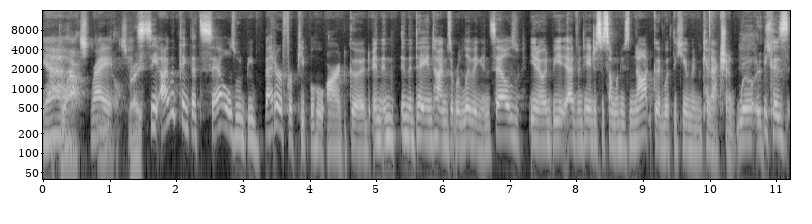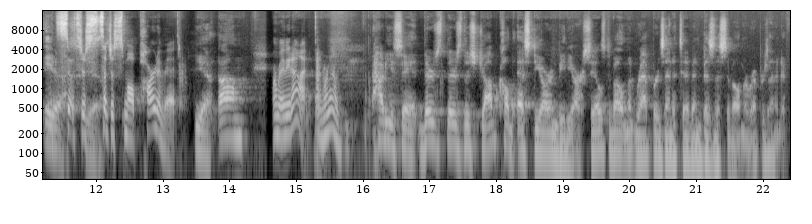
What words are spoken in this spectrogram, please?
Yeah. blast right. emails, right? See, I would think that sales would be better for people who aren't good in, in, in the day and times that we're living in. Sales, you know, it'd be advantageous to someone who's not good with the human connection. Well, it's- because it's, so, it's just yes. such a small part of it, Yeah. Um, or maybe not. I don't know. how do you say it? There's there's this job called SDR and BDR, sales development representative and business development representative.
